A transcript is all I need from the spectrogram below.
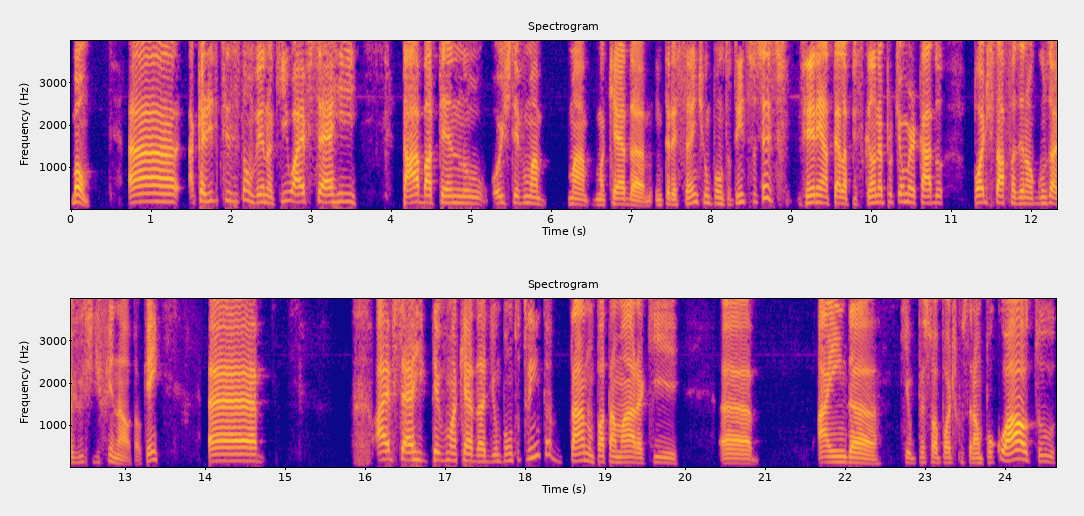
Bom, uh, acredito que vocês estão vendo aqui, o AFCR tá batendo. Hoje teve uma, uma, uma queda interessante, 1,30. Se vocês verem a tela piscando, é porque o mercado pode estar fazendo alguns ajustes de final, tá ok? Uh, a FCR teve uma queda de 1,30, tá num patamar aqui uh, ainda que o pessoal pode considerar um pouco alto,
